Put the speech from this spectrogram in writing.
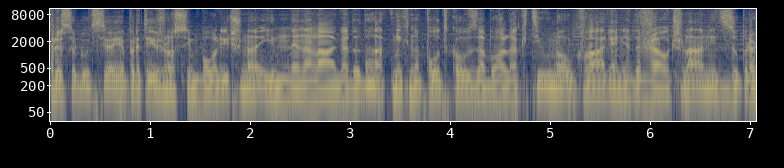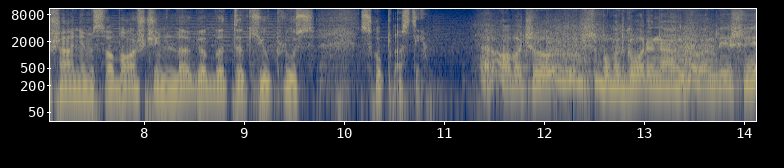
Resolucija je pretežno simbolična in ne nalaga dodatnih napotkov za bolj aktivno ukvarjanje držav članic z vprašanjem svoboščin LGBTQ skupnosti. Oba, če, bom odgovoril na angliški.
